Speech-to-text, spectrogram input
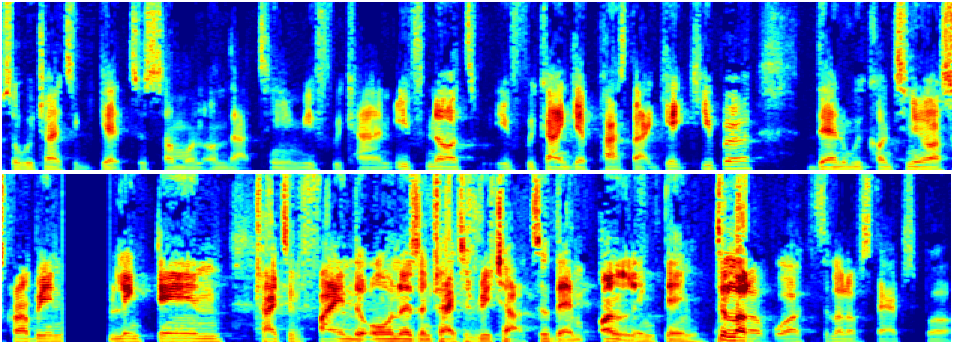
So we try to get to someone on that team if we can. If not, if we can't get past that gatekeeper, then we continue our scrubbing. LinkedIn, try to find the owners and try to reach out to them on LinkedIn. It's a lot of work, it's a lot of steps, but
